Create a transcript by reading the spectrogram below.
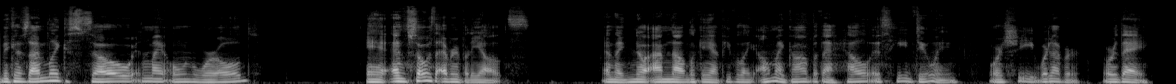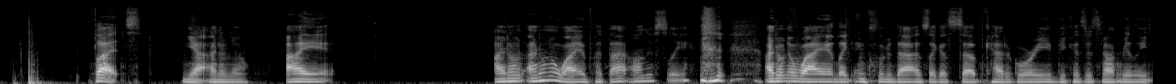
Because I'm like so in my own world. And, and so is everybody else. And like, no, I'm not looking at people like, oh my god, what the hell is he doing? Or she, whatever. Or they. But, yeah, I don't know. I I don't I don't know why I put that honestly. I don't know why I like included that as like a subcategory because it's not really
